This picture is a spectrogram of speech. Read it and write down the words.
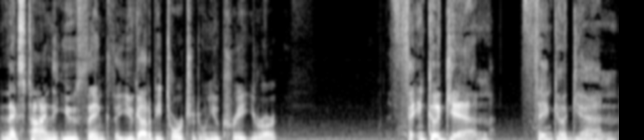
the next time that you think that you got to be tortured when you create your art, think again. Think again.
